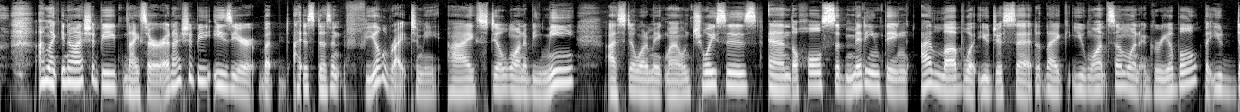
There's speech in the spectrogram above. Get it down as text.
I'm like, you know, I should be nicer and I should be easier, but it just doesn't feel right to me. I still want to be me. I still want to make my own choices. And the whole submitting thing, I love what you just said. Like, you want someone agreeable, but you don't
